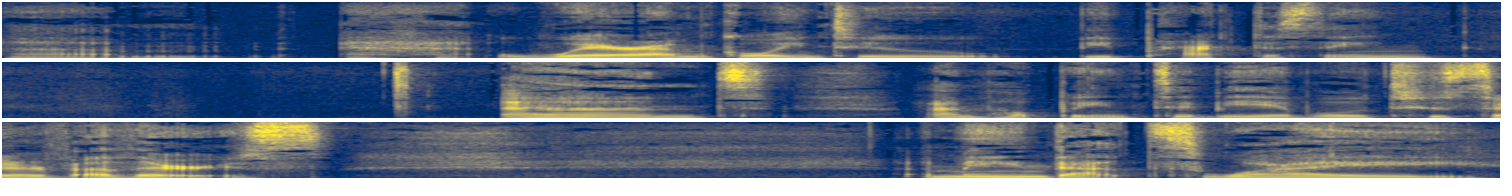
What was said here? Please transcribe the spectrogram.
um, where I'm going to be practicing, and I'm hoping to be able to serve others. I mean, that's why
